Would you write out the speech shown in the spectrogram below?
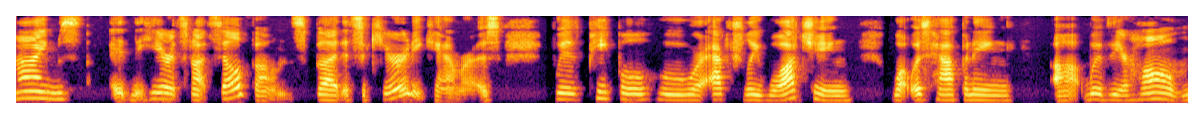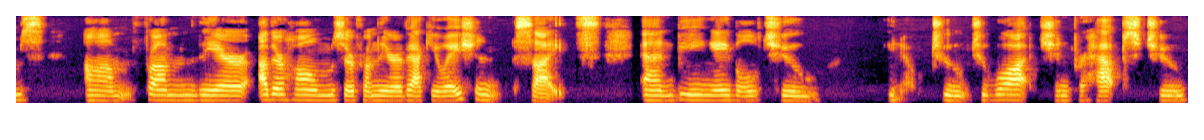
times here it's not cell phones but it's security cameras with people who were actually watching what was happening uh, with their homes um, from their other homes or from their evacuation sites and being able to you know to to watch and perhaps to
